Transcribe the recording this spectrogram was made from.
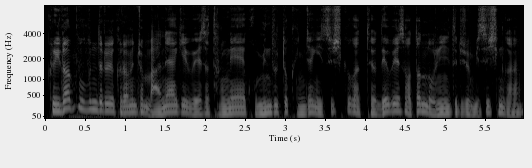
그 이런 부분들을 그러면 좀 만회하기 위해서 당내의 고민들도 굉장히 있으실 것 같아요. 내부에서 어떤 논의들이 좀 있으신가요?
